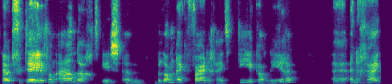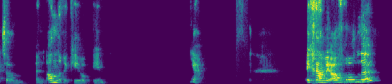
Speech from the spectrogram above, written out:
Nou, het verdelen van aandacht is een belangrijke vaardigheid die je kan leren. Uh, en daar ga ik dan een andere keer op in. Ja. Ik ga hem weer afronden.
